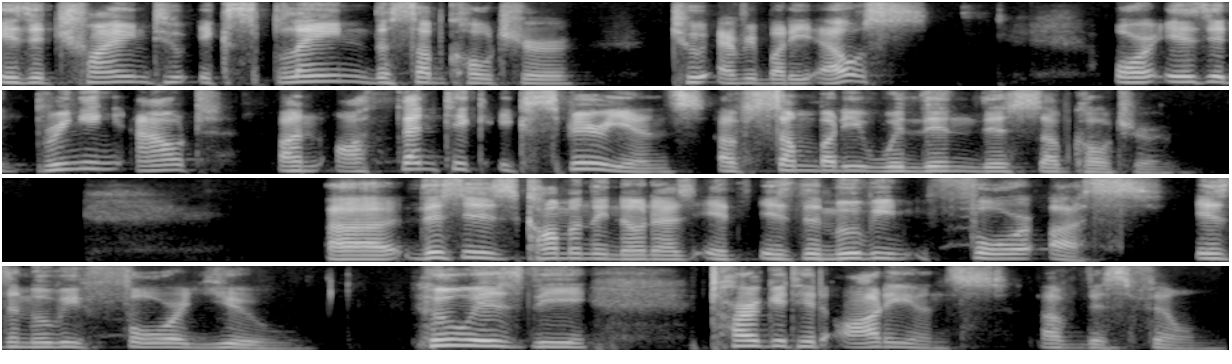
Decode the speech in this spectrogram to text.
is it trying to explain the subculture to everybody else? Or is it bringing out an authentic experience of somebody within this subculture? Uh, this is commonly known as it is the movie for us, is the movie for you. Who is the targeted audience of this film?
